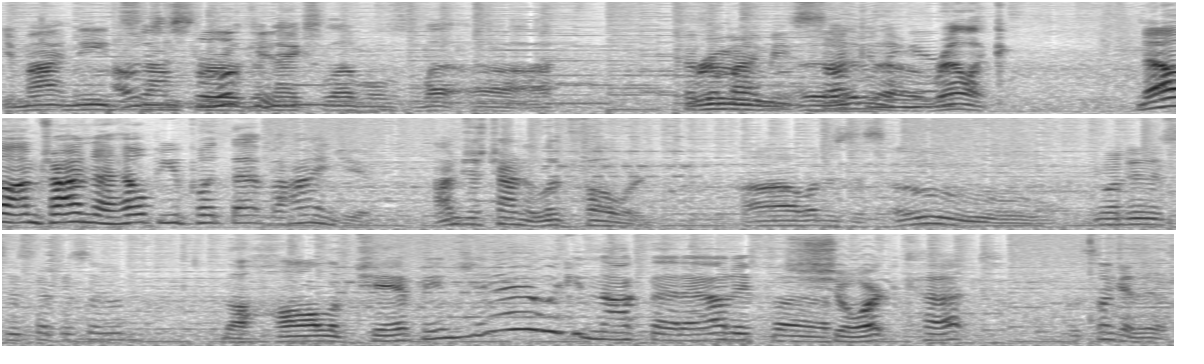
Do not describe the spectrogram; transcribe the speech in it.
You might need some for looking. the next level's le- uh, Because it might be sucking uh, again. relic. No, I'm trying to help you put that behind you. I'm just trying to look forward. Uh, what is this? Ooh. You want to do this this episode? The Hall of Champions. Yeah, we can knock that out if. Uh, Shortcut. Let's look at this.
